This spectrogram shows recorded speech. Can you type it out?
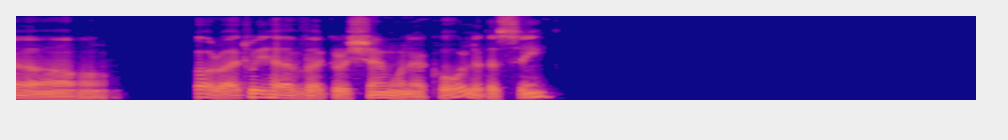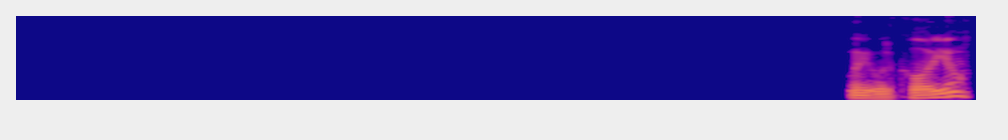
Uh, all right, we have a Christian when I call. Let us see. We will call you.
